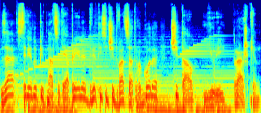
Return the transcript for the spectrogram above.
за среду 15 апреля 2020 года читал Юрий Рашкин.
